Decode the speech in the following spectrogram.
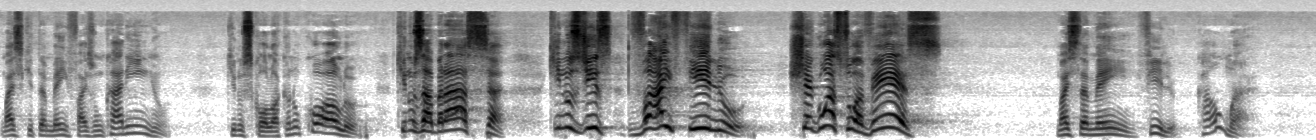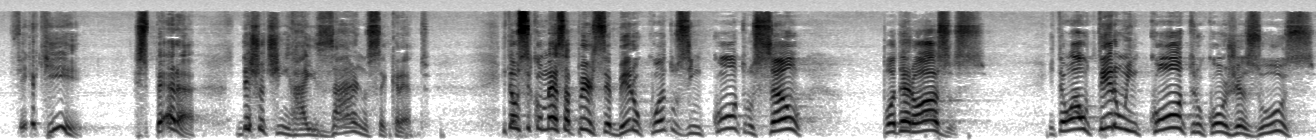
mas que também faz um carinho, que nos coloca no colo, que nos abraça, que nos diz: vai, filho, chegou a sua vez. mas também, filho, calma, fica aqui, espera, deixa eu te enraizar no secreto. Então você começa a perceber o quanto os encontros são poderosos. Então, ao ter um encontro com Jesus,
